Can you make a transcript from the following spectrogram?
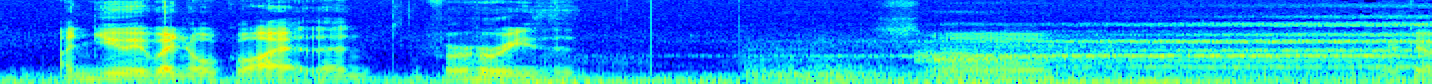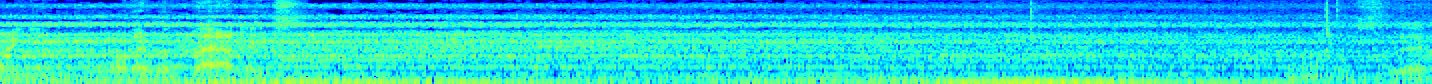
I knew it went all quiet then, for a reason. So... We're going in whatever that is. This?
